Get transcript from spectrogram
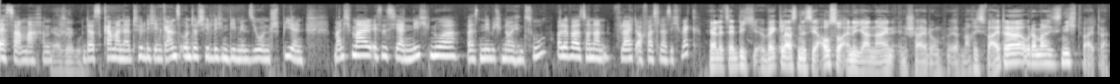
besser machen. Ja, sehr gut. Und das kann man natürlich in ganz unterschiedlichen Dimensionen spielen. Manchmal ist es ja nicht nur, was nehme ich neu hinzu, Oliver, sondern vielleicht auch, was lasse ich weg. Ja, letztendlich weglassen ist ja auch so eine Ja-Nein-Entscheidung. Mache ich es weiter oder mache ich es nicht weiter?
